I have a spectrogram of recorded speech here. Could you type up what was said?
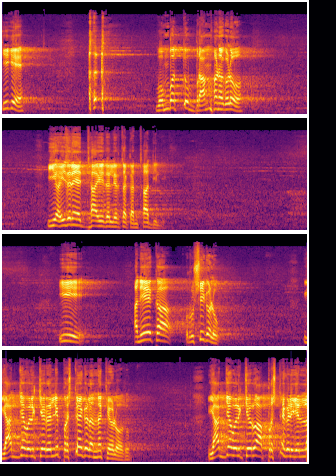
ಹೀಗೆ ಒಂಬತ್ತು ಬ್ರಾಹ್ಮಣಗಳು ಈ ಐದನೇ ಅಧ್ಯಾಯದಲ್ಲಿರ್ತಕ್ಕಂಥದ್ದಿಲ್ಲಿ ಈ ಅನೇಕ ಋಷಿಗಳು ಯಾಜ್ಞವಲ್ಕ್ಯರಲ್ಲಿ ಪ್ರಶ್ನೆಗಳನ್ನು ಕೇಳೋದು. ಯಾಜ್ಞವಲ್ಕ್ಯರು ಆ ಪ್ರಶ್ನೆಗಳಿಗೆಲ್ಲ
